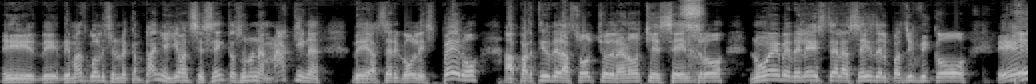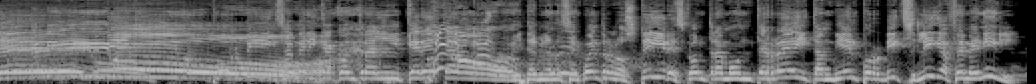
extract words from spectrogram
eh, de, de más goles en una campaña. Llevan 60, son una máquina de hacer goles. Pero a partir de las 8 de la noche, centro, 9 del este a las 6 del Pacífico. Mix América contra el Querétaro. Y terminando ese encuentro, los Tigres contra Monterrey. También por VIX Liga Femenil.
